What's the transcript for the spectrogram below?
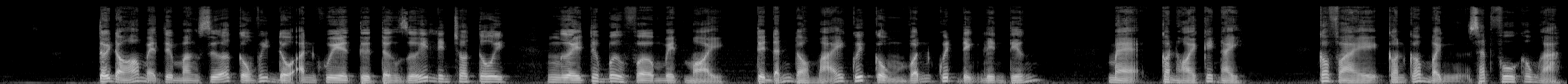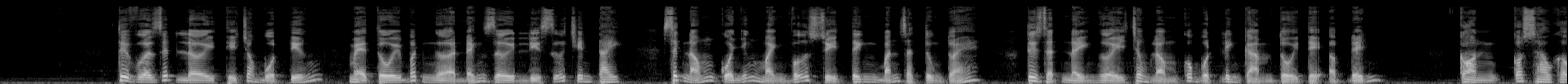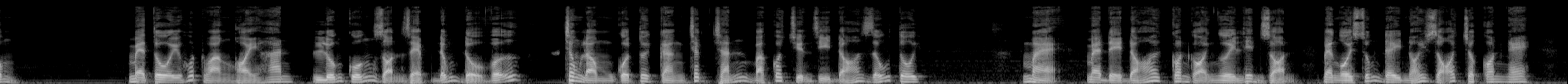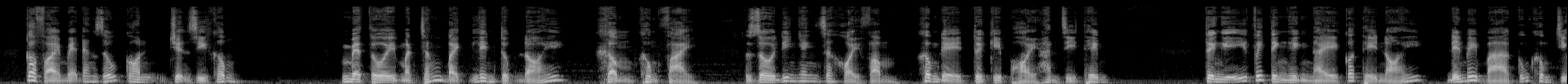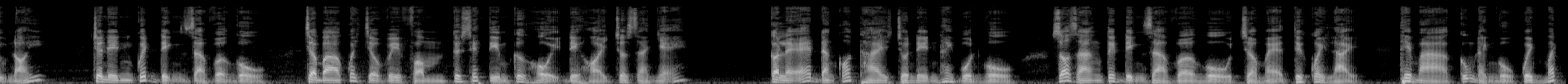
tới đó mẹ tôi mang sữa cùng với đồ ăn khuya từ tầng dưới lên cho tôi. Người tôi bơ vờ mệt mỏi. Tôi đắn đo mãi cuối cùng vẫn quyết định lên tiếng. Mẹ, con hỏi cái này. Có phải con có mệnh sát phu không ạ? À? Tôi vừa dứt lời thì trong một tiếng mẹ tôi bất ngờ đánh rơi ly sữa trên tay. Sức nóng của những mảnh vỡ sủy tinh bắn ra tung tóe. Tôi giật nảy người trong lòng có một linh cảm tồi tệ ập đến. Còn có sao không? Mẹ tôi hốt hoảng hỏi han, luống cuống dọn dẹp đống đổ vỡ. Trong lòng của tôi càng chắc chắn bà có chuyện gì đó giấu tôi. Mẹ, mẹ để đó con gọi người lên dọn. Mẹ ngồi xuống đây nói rõ cho con nghe. Có phải mẹ đang giấu con chuyện gì không? Mẹ tôi mặt trắng bạch liên tục đói. Không, không phải. Rồi đi nhanh ra khỏi phòng, không để tôi kịp hỏi han gì thêm. Tôi nghĩ với tình hình này có thể nói, đến mấy bà cũng không chịu nói. Cho nên quyết định giả vờ ngủ. Chờ bà quay trở về phòng tôi sẽ tìm cơ hội để hỏi cho ra nhẽ. Có lẽ đang có thai cho nên hay buồn ngủ. Rõ ràng tôi định giả vờ ngủ chờ mẹ tôi quay lại. Thế mà cũng đành ngủ quên mất.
